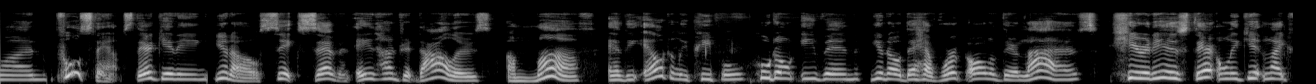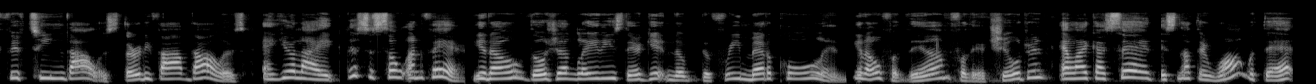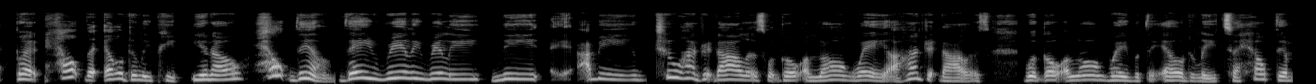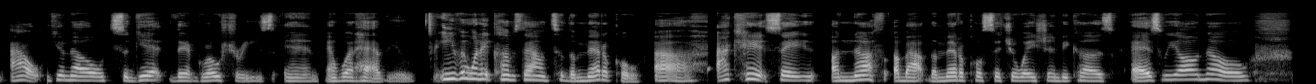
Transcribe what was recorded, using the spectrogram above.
food stamps. They're getting, you know, six, seven, eight hundred dollars a month. And the elderly people who don't even, you know, they have worked all of their lives, here it is, they're only getting like $15, $35. And you're like, this is so unfair. You know, those young ladies, they're getting the, the free medical and, you know, for them, for their children. And like I said, it's nothing wrong with that, but help the elderly people, you know, help them. They really, really need, I mean, $200 would go a long way. $100 would go a long way with the elderly to help them out, you know, to get their groceries and, and what have you. Even when it comes down to the medical, uh, I can't say enough about the medical situation because as we all know,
